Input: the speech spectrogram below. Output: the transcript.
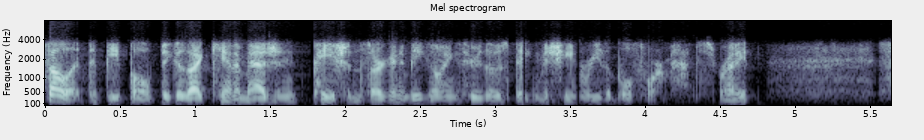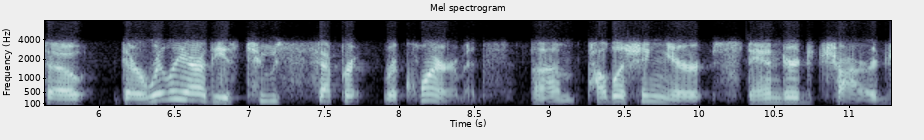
sell it to people because I can't imagine patients are going to be going through those big machine readable formats, right? So there really are these two separate requirements, um, publishing your standard charge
